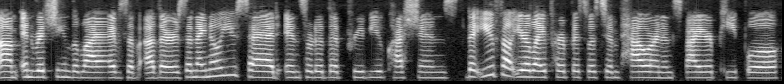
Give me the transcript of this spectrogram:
um, enriching the lives of others and i know you said in sort of the preview questions that you felt your life purpose was to empower and inspire people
